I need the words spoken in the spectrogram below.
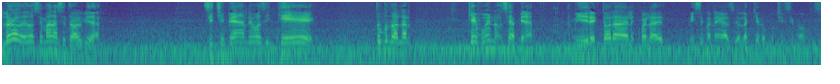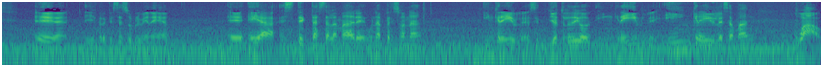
luego de dos semanas se te va a olvidar. Si chispean de vos y qué, todo el mundo va a hablar, qué bueno. O sea, mira, mi directora de la escuela de Missy Panegas, yo la quiero muchísimo eh, y espero que esté súper bien ella. Eh, ella estricta hasta la madre, una persona increíble. Yo te lo digo, increíble, increíble. Esa man, wow.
